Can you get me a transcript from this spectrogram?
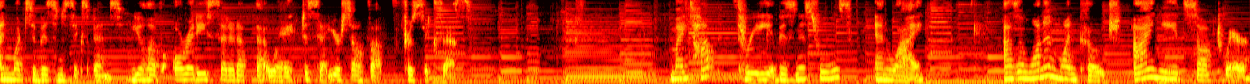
and what's a business expense. You'll have already set it up that way to set yourself up for success. My top three business rules and why. As a one on one coach, I need software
